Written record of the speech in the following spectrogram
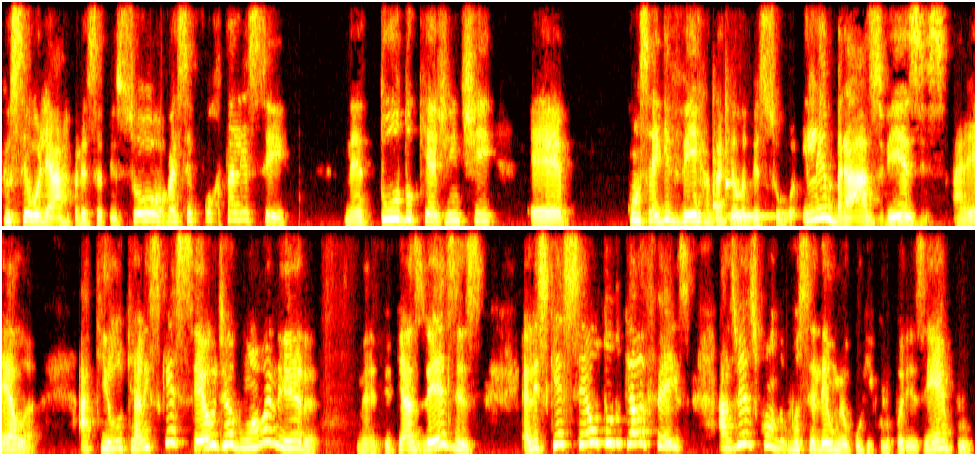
que o seu olhar para essa pessoa vai ser fortalecer né, tudo que a gente é, consegue ver daquela pessoa e lembrar, às vezes, a ela aquilo que ela esqueceu de alguma maneira. Né? Porque, às vezes, ela esqueceu tudo que ela fez. Às vezes, quando você lê o meu currículo, por exemplo,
